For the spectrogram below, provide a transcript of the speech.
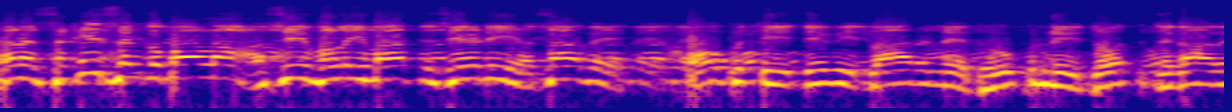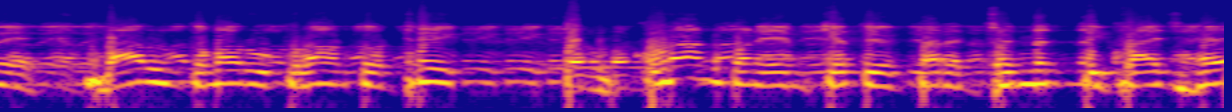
અને સખી સંગબાલા હસી ભલી વાત છેડી હસાવે. ઓપતી દેવી દ્વારને ધૂપની જોત જગાવે. મારું તમારું પુરાણ તો ઠીક, પણ કુરાન પણ એમ કહેતો તારે જન્નતથી ખ્વાહિશ હે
